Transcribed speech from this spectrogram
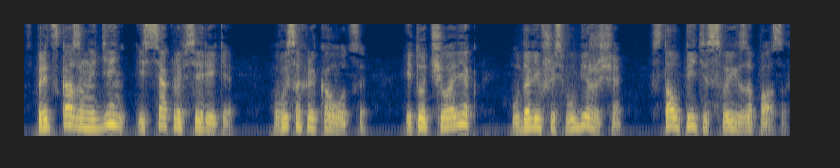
В предсказанный день иссякли все реки, высохли колодцы, и тот человек, удалившись в убежище, стал пить из своих запасов.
